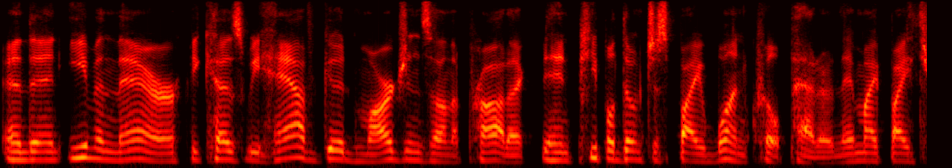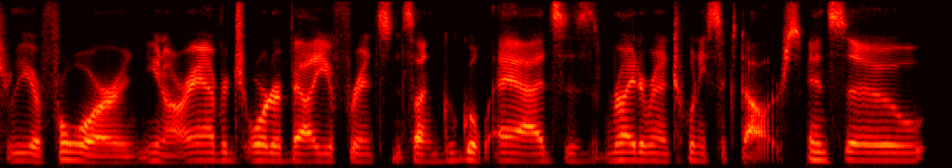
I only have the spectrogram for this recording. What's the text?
and then even there because we have good margins on the product, and people don't just buy one quilt pattern; they might buy three or four, and you know our average order value, for instance, on Google Ads is right around $26. And so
